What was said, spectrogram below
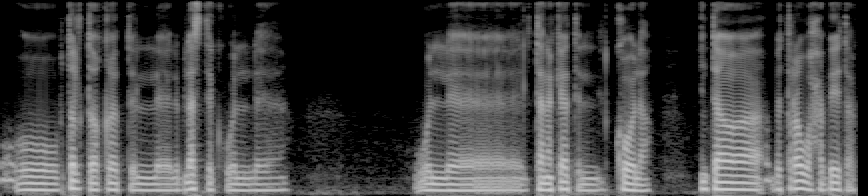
وبتلتقط ال- البلاستيك وال والتنكات الكولا أنت بتروح على بيتك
